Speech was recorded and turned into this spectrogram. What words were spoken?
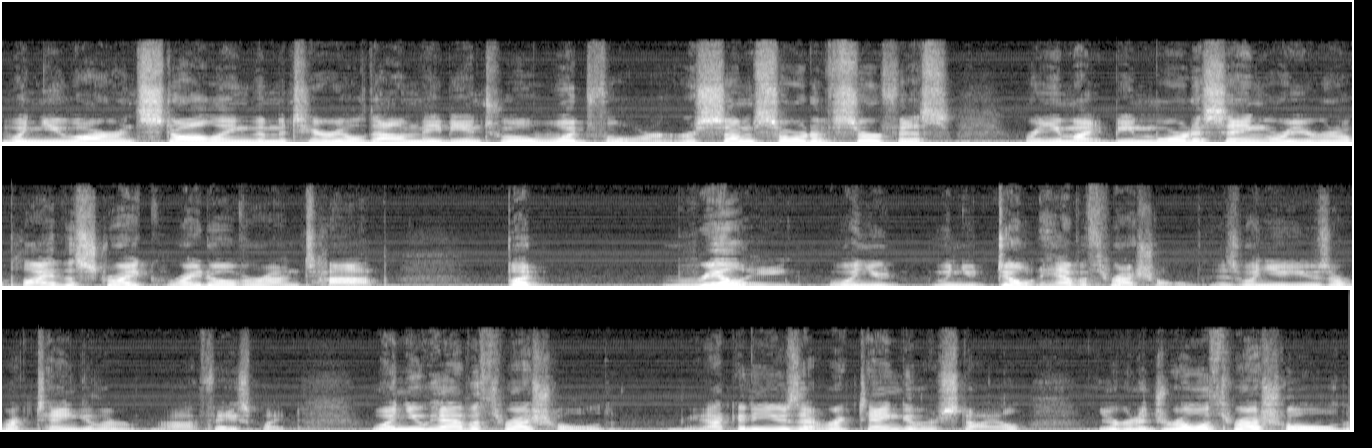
when you are installing the material down maybe into a wood floor or some sort of surface where you might be mortising or you're going to apply the strike right over on top. But really, when you when you don't have a threshold is when you use a rectangular uh, faceplate. When you have a threshold, you're not going to use that rectangular style. You're going to drill a threshold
